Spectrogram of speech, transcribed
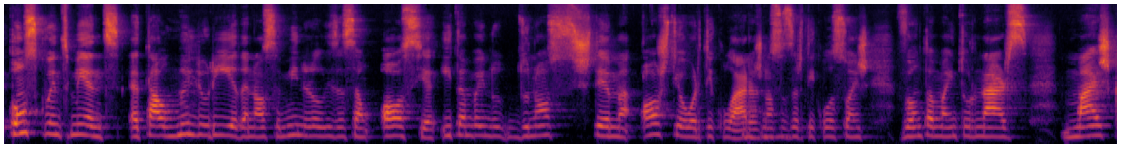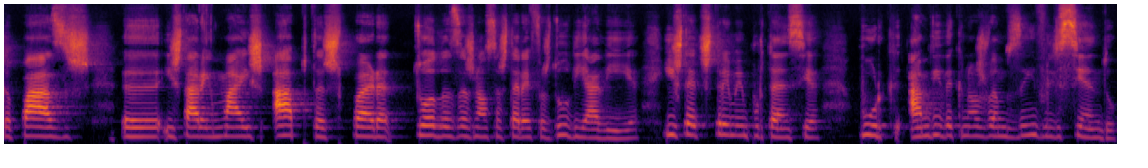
Consequentemente, a tal melhoria da nossa mineralização óssea e também do, do nosso sistema osteoarticular, uhum. as nossas articulações vão também tornar-se mais capazes uh, e estarem mais aptas para todas as nossas tarefas do dia a dia. Isto é de extrema importância porque, à medida que nós vamos envelhecendo,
